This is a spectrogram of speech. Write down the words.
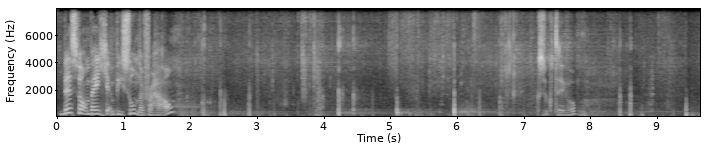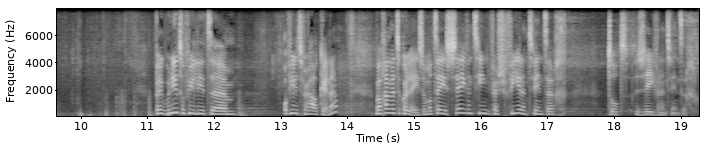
best wel een beetje een bijzonder verhaal. Zoek het even op. Ben ik benieuwd of jullie het, uh, of jullie het verhaal kennen. We gaan het met elkaar lezen. Matthäus 17, vers 24 tot 27.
